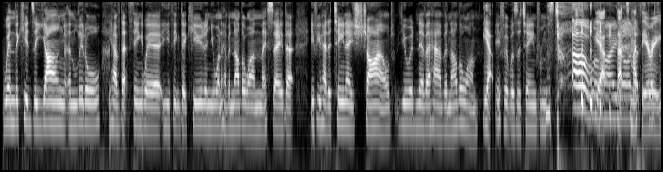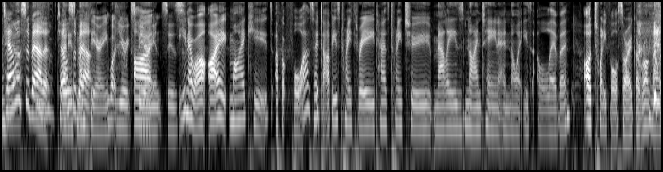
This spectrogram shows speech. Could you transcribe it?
When the kids are young and little, you have that thing where you think they're cute and you want to have another one. They say that if you had a teenage child, you would never have another one. Yeah. If it was a teen from the start. Oh, Yeah, my that's God, my theory. stressing Tell out. us about it. Tell That us is my about theory. what your experience is. You know what? I my kids, I've got four. So Darby's twenty three, Tanner's twenty two, Mally's nineteen, and Noah is eleven. Oh, 24. Sorry, I got it wrong. Noah's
